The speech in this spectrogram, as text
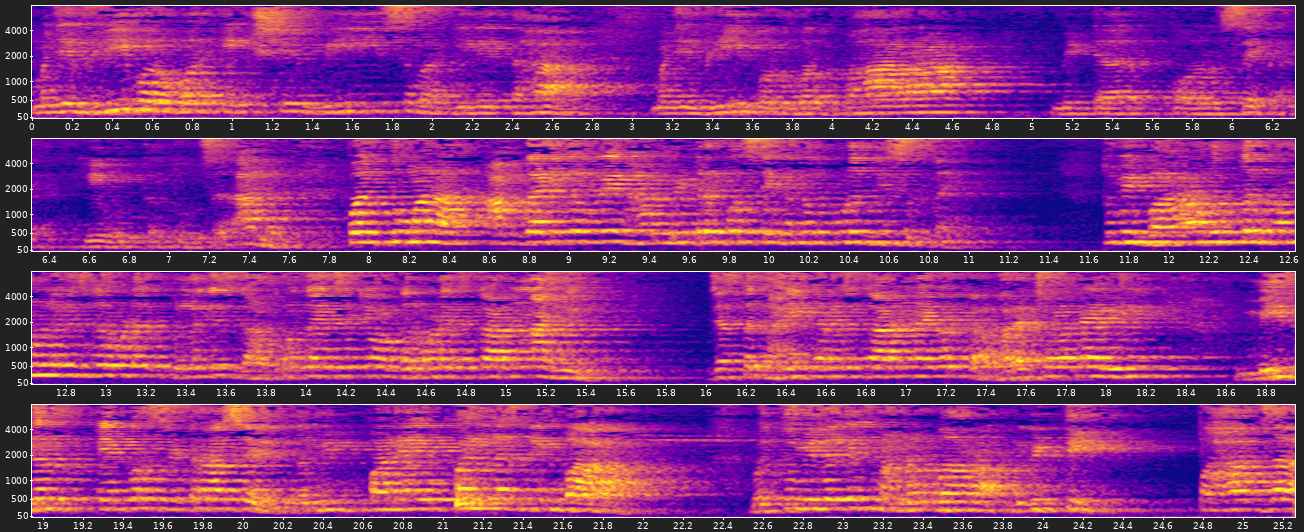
म्हणजे व्ही बरोबर एकशे वीस भागिले दहा म्हणजे व्ही बरोबर बारा मीटर पर सेकंद. हे उत्तर तुमचं आलं. पण तुम्हाला आगगाडीचा वेग हा मीटर पर सेकंद पुढे दिसत नाही. तुम्ही बारा उत्तर पाहून लगेच गडबड लगेच घाबरत जायचं किंवा गडबडायचं कारण नाही. जास्त घाई करायचं कारण नाही बरं का. बऱ्याच वेळा काय होईल? मी जर पेपर सेटर असेल तर मी पर्याय पहिलाच देईन बारा. मग तुम्ही लगेच म्हणणार बारा लगेच पाहत जा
